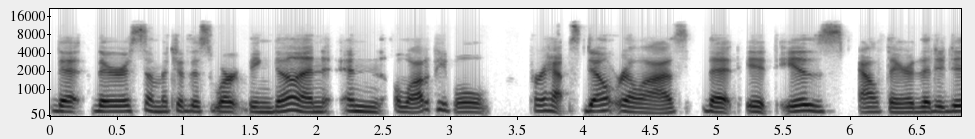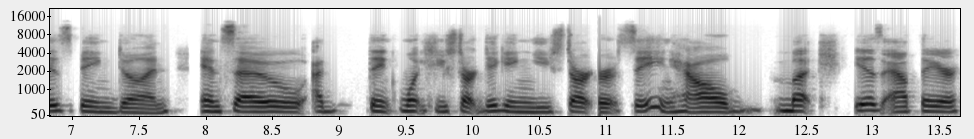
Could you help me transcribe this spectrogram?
that there is so much of this work being done, and a lot of people perhaps don't realize that it is out there, that it is being done. And so I think once you start digging, you start seeing how much is out there.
